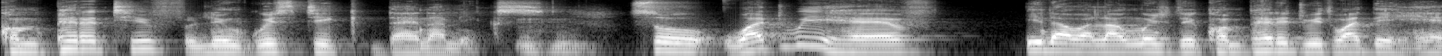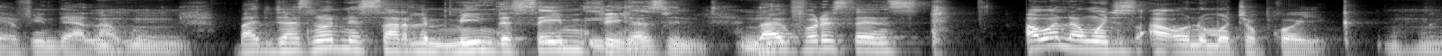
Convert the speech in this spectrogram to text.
comparative linguistic dynamics. Mm-hmm. So, what we have in our language, they compare it with what they have in their language. But it does not necessarily mean the same thing. Mm-hmm. doesn't. Mm. Like, for instance, our languages are onomatopoeic. Mm-hmm.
